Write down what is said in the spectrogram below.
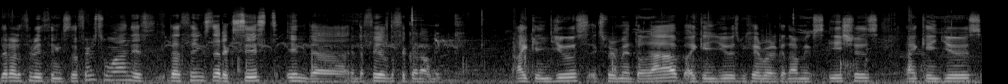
There are three things. The first one is the things that exist in the, in the field of economic. I can use experimental lab, I can use behavioral economics issues, I can use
